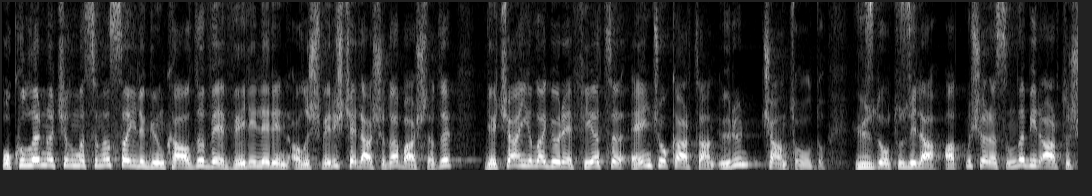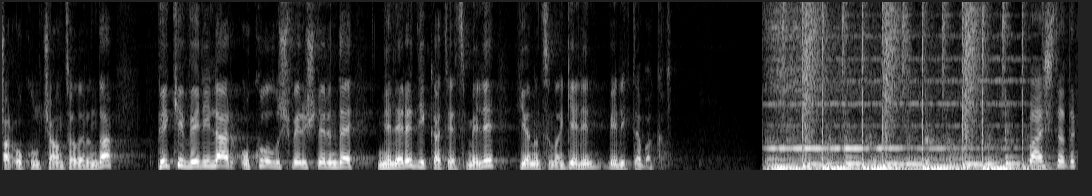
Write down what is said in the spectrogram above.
Okulların açılmasına sayılı gün kaldı ve velilerin alışveriş telaşı da başladı. Geçen yıla göre fiyatı en çok artan ürün çanta oldu. %30 ila 60 arasında bir artış var okul çantalarında. Peki veliler okul alışverişlerinde nelere dikkat etmeli? Yanıtına gelin birlikte bakalım. Başladık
